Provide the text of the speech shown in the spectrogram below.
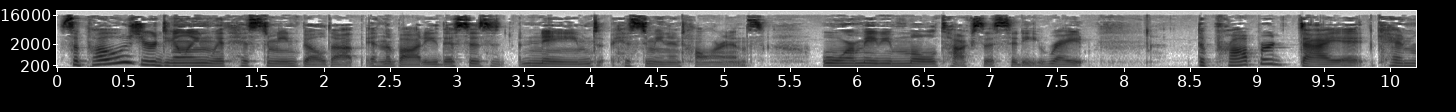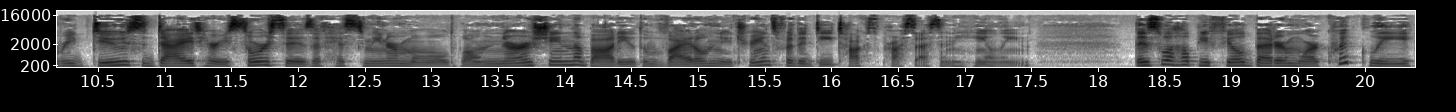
suppose you're dealing with histamine buildup in the body. This is named histamine intolerance or maybe mold toxicity, right? The proper diet can reduce dietary sources of histamine or mold while nourishing the body with vital nutrients for the detox process and healing. This will help you feel better more quickly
